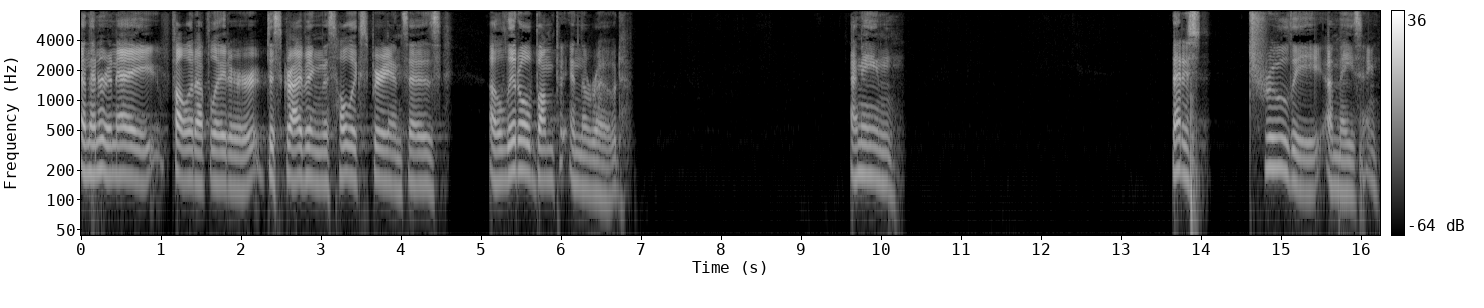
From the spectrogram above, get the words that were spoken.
And then Renee followed up later, describing this whole experience as a little bump in the road. I mean, that is truly amazing.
